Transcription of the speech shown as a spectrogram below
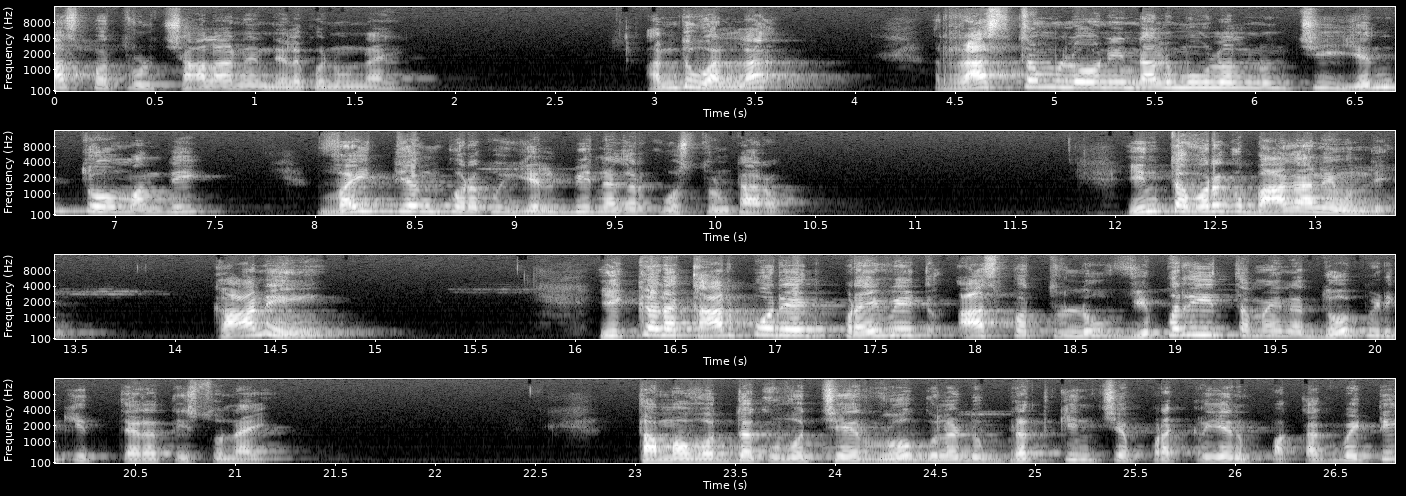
ఆసుపత్రులు చాలానే నెలకొని ఉన్నాయి. అందువల్ల రాష్ట్రంలోని నలుమూలల నుంచి ఎంతోమంది వైద్యం కొరకు ఎల్బీ నగర్కు వస్తుంటారు. ఇంతవరకు బాగానే ఉంది. కానీ ఇక్కడ కార్పొరేట్ ప్రైవేట్ ఆసుపత్రులు విపరీతమైన దోపిడీకి తెరతీస్తున్నాయి తమ వద్దకు వచ్చే రోగులను బ్రతికించే ప్రక్రియను పక్కకు పెట్టి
